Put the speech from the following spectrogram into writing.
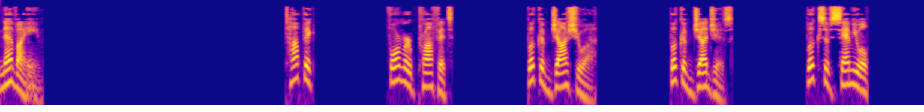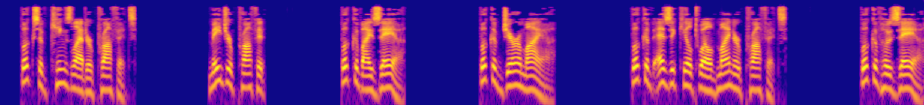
Nevi'im. Former prophets. Book of Joshua. Book of Judges Books of Samuel Books of Kings Latter prophets Major prophet Book of Isaiah Book of Jeremiah Book of Ezekiel 12 minor prophets Book of Hosea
